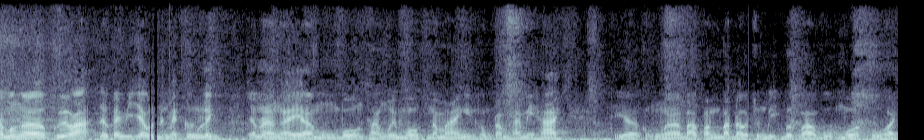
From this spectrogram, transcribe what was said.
Chào mừng ờ, quý bạn đến kênh video của điện máy Cường Linh. Hôm nay là ngày ờ, mùng 4 tháng 11 năm 2022. Thì ờ, cũng bà con bắt đầu chuẩn bị bước vào vụ mùa thu hoạch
